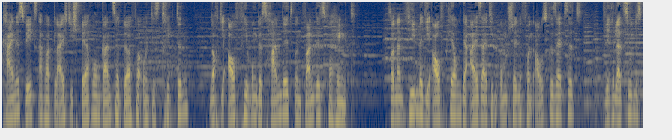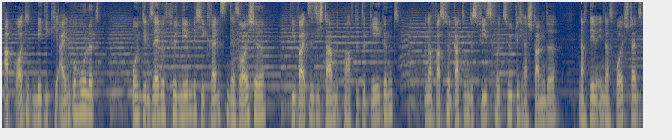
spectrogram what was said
Keineswegs aber gleich die Sperrung ganzer Dörfer und Distrikten noch die Aufhebung des Handels und Wandels verhängt, sondern vielmehr die Aufklärung der allseitigen Umstände von ausgesetzt, die Relation des Abgeordneten Medici eingeholet und demselbe für nämlich die Grenzen der Seuche, wie weit sie sich damit behaftete Gegend und auf was für Gattung des Viehs vorzüglich erstande, nachdem ihn das Wollsteins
